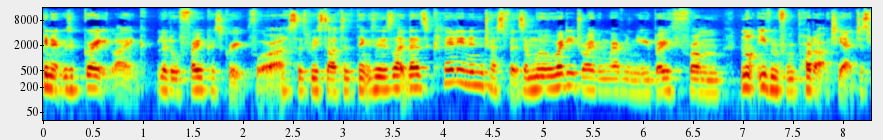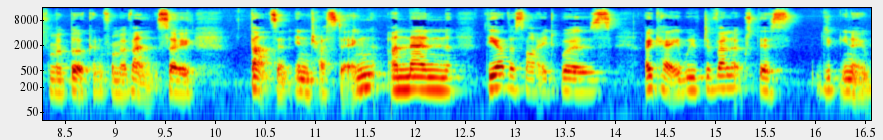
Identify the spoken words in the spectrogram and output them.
you know, it was a great like little focus group for us as we started to think. So it's like there's clearly an interest for this, and we're already driving revenue both from not even from product yet, just from a book and from events. So that's an interesting. And then the other side was okay, we've developed this you know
